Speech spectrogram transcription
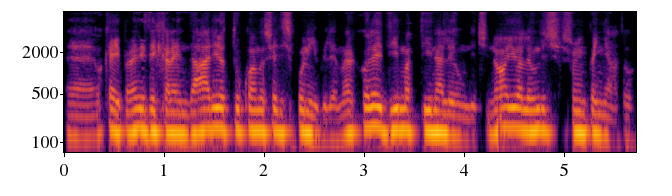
eh, ok, prenditi il calendario, tu quando sei disponibile, mercoledì mattina alle 11. No, io alle 11 sono impegnato.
